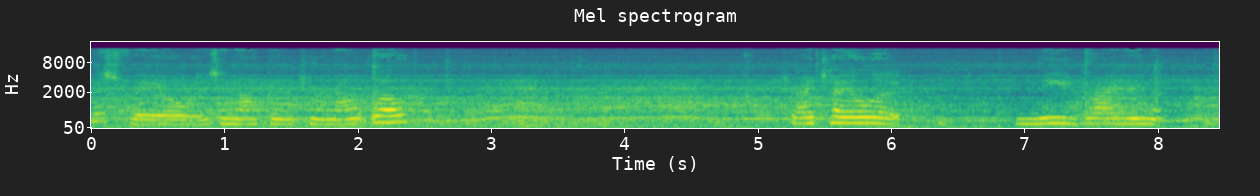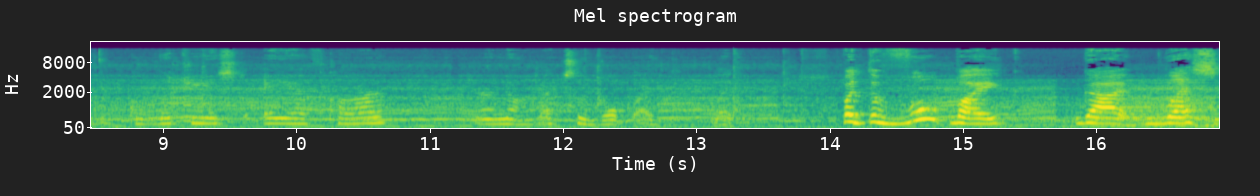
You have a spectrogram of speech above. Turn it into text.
this video is not going to turn out well. Should I title it me driving the glitchiest AF car? Or no, that's the Volt bike. Like, but the Volt bike got less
